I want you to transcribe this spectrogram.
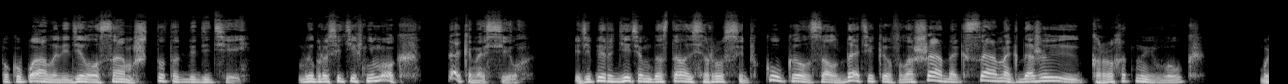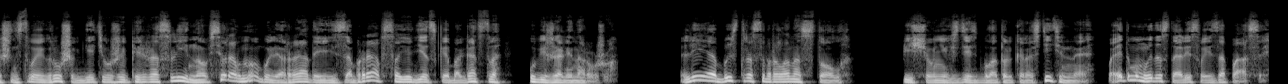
покупал или делал сам что-то для детей. Выбросить их не мог, так и носил. И теперь детям досталась россыпь кукол, солдатиков, лошадок, санок, даже крохотный лук. Большинство игрушек дети уже переросли, но все равно были рады и, забрав свое детское богатство, убежали наружу. Лея быстро собрала на стол. Пища у них здесь была только растительная, поэтому мы достали свои запасы.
